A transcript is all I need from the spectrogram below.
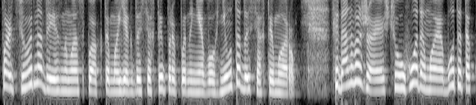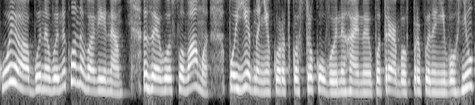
працюють над різними аспектами, як досягти припинення вогню та досягти миру. Фідан вважає, що угода має бути такою, аби не виникла нова війна. За його словами. Словами, поєднання короткострокової негайної потреби в припиненні вогню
